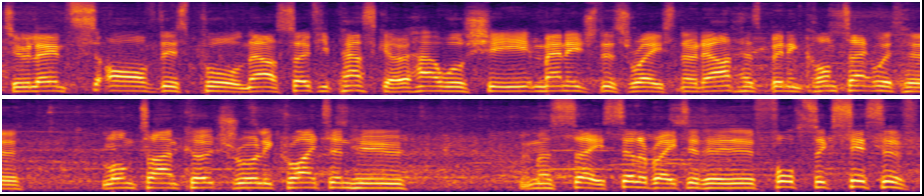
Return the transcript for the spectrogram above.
Two lengths of this pool. Now, Sophie Pascoe, how will she manage this race? No doubt has been in contact with her long-time coach, Roly Crichton, who, we must say, celebrated her fourth successive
